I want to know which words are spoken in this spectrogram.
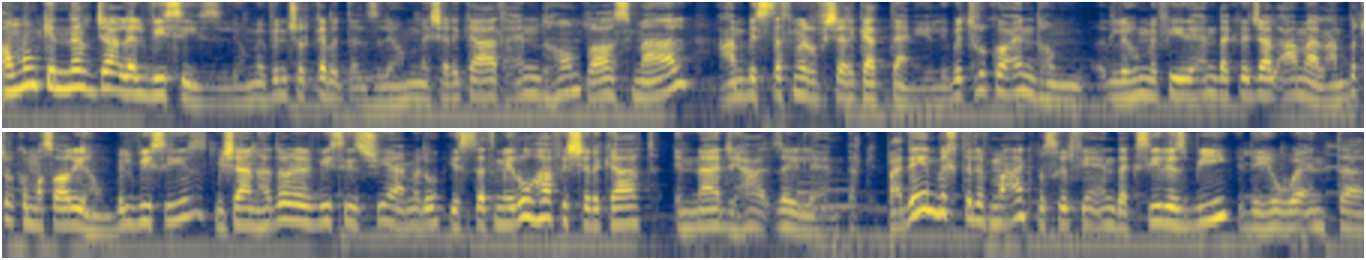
أو ممكن نرجع لل VCs اللي هم venture capitals اللي هم شركات عندهم رأس مال عم بيستثمروا في شركات تانية. اللي بيتركوا عندهم اللي هم في عندك رجال أعمال عم بيتركوا مصاريهم بال VCs مشان هدول ال VCs شو يعملوا؟ يستثمروها في الشركات الناجحة زي اللي عندك. بعدين بيختلف معك بصير في عندك series B اللي هو أنت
